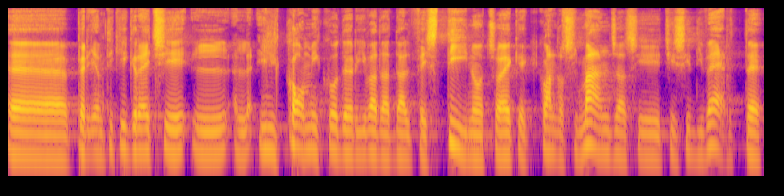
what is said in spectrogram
eh, per gli antichi greci il, il comico deriva da, dal festino, cioè che quando si mangia si, ci si diverte,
